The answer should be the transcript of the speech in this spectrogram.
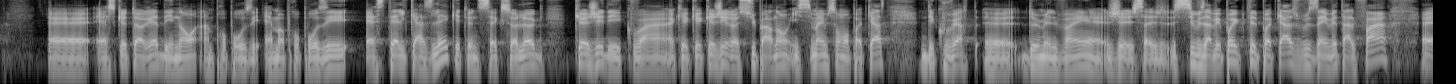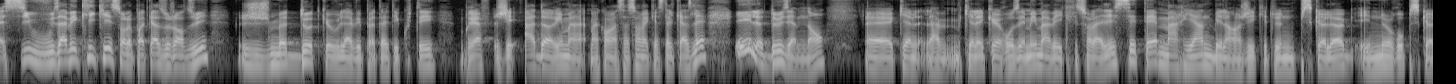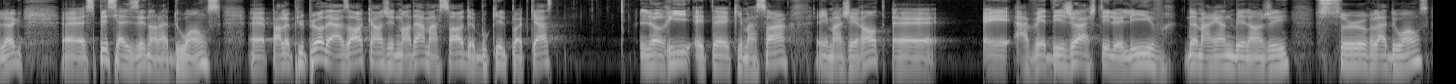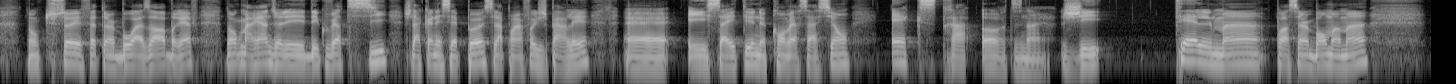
Euh, Est-ce que tu aurais des noms à me proposer? Elle m'a proposé Estelle Cazelet, qui est une sexologue que j'ai reçue, pardon, ici même sur mon podcast, découverte euh, 2020. Je- ça- je- si vous n'avez pas écouté le podcast, je vous invite à le faire. Euh, si vous avez cliqué sur le podcast d'aujourd'hui, je me doute que vous l'avez peut-être écouté. Bref, j'ai adoré ma, conversation avec Estelle Cazelet. Et le deuxième nom euh, qu'elle- la- que Rosemée m'avait écrit sur la liste, c'était Marianne Bélanger, qui est une psychologue et neuropsychologue euh, spécialisée dans la douance. Euh, par le plus pur des hasards, quand j'ai demandé à ma sœur de booker le podcast, Laurie était, qui est ma sœur et ma gérante, euh, avait déjà acheté le livre de Marianne Bélanger sur la douance. Donc, tout ça est fait un beau hasard. Bref, donc Marianne, je l'ai découverte ici. Je la connaissais pas. C'est la première fois que j'y parlais. Euh, et ça a été une conversation extraordinaire. J'ai tellement passé un bon moment.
